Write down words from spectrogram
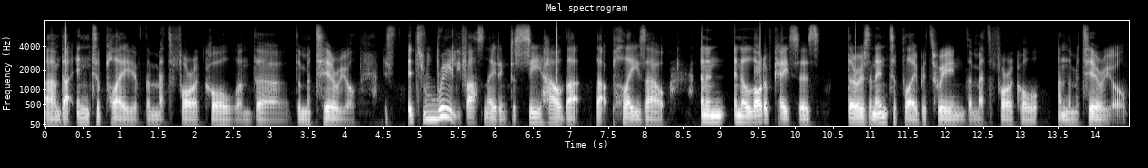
um, that interplay of the metaphorical and the the material. It's it's really fascinating to see how that that plays out. And in in a lot of cases, there is an interplay between the metaphorical and the material,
